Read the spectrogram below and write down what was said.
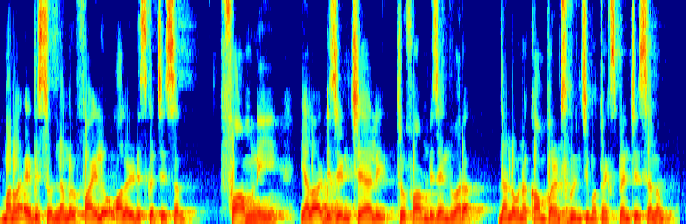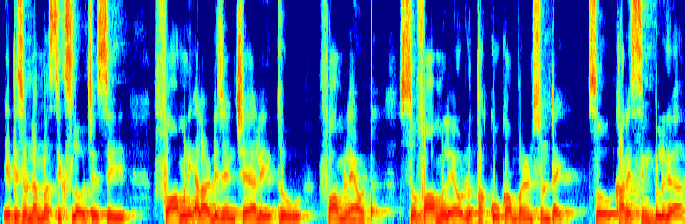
మనం ఎపిసోడ్ నెంబర్ ఫైవ్లో ఆల్రెడీ డిస్కస్ చేసాం. ఫామ్ని ఎలా డిజైన్ చేయాలి త్రూ ఫామ్ డిజైన్ ద్వారా? దాంట్లో ఉన్న కాంపోనెంట్స్ గురించి మొత్తం ఎక్స్ప్లెయిన్ చేశాను. ఎపిసోడ్ నెంబర్ సిక్స్లో వచ్చేసి ఫామ్ని ఎలా డిజైన్ చేయాలి through form layout so form లేఅవుట్లో తక్కువ కాంపోనెంట్స్ ఉంటాయి. సో కానీ సింపుల్గా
